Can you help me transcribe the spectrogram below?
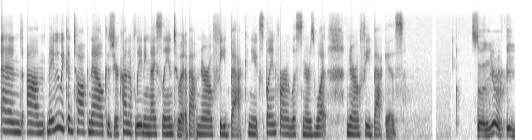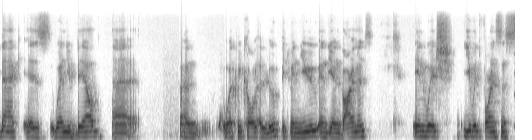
And um, maybe we could talk now, because you're kind of leading nicely into it, about neurofeedback. Can you explain for our listeners what neurofeedback is? So, neurofeedback is when you build uh, um, what we call a loop between you and the environment, in which you would, for instance,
